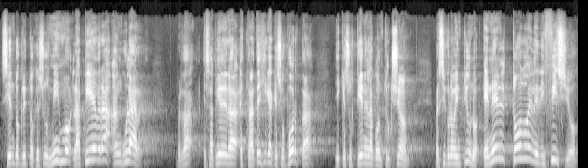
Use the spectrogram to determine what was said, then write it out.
siendo Cristo Jesús mismo la piedra angular, ¿verdad? Esa piedra estratégica que soporta y que sostiene la construcción. Versículo 21. En él todo el edificio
